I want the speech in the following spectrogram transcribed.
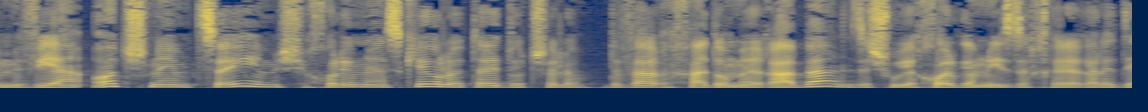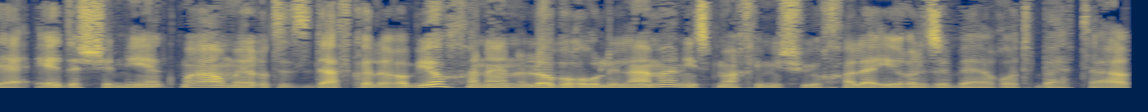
ומביאה עוד שני אמצעים שיכולים להזכיר לו את העדות שלו. דבר אחד אומר רבא, זה שהוא יכול גם להיזכר על ידי העד השני. הגמרא אומרת את זה דווקא לרבי יוחנן, לא ברור לי למה, אני אשמח אם מישהו יוכל להעיר על זה בהערות באתר.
